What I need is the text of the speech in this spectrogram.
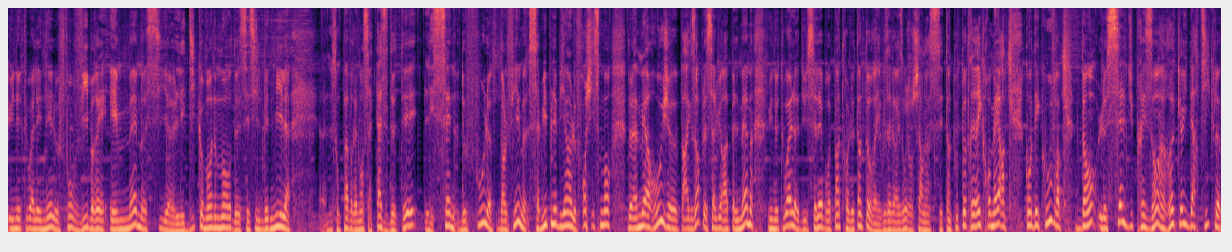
Une étoile aînée le font vibrer. Et même si euh, les dix commandements de Cécile B. Euh, ne sont pas vraiment sa tasse de thé. Les scènes de foule dans le film, ça lui plaît bien. Le franchissement de la mer Rouge, euh, par exemple, ça lui rappelle même une toile du célèbre peintre Le Tintoret. Vous avez raison, Jean-Charles, hein, c'est un tout autre Éric Romer qu'on découvre dans Le sel du présent, un recueil d'articles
